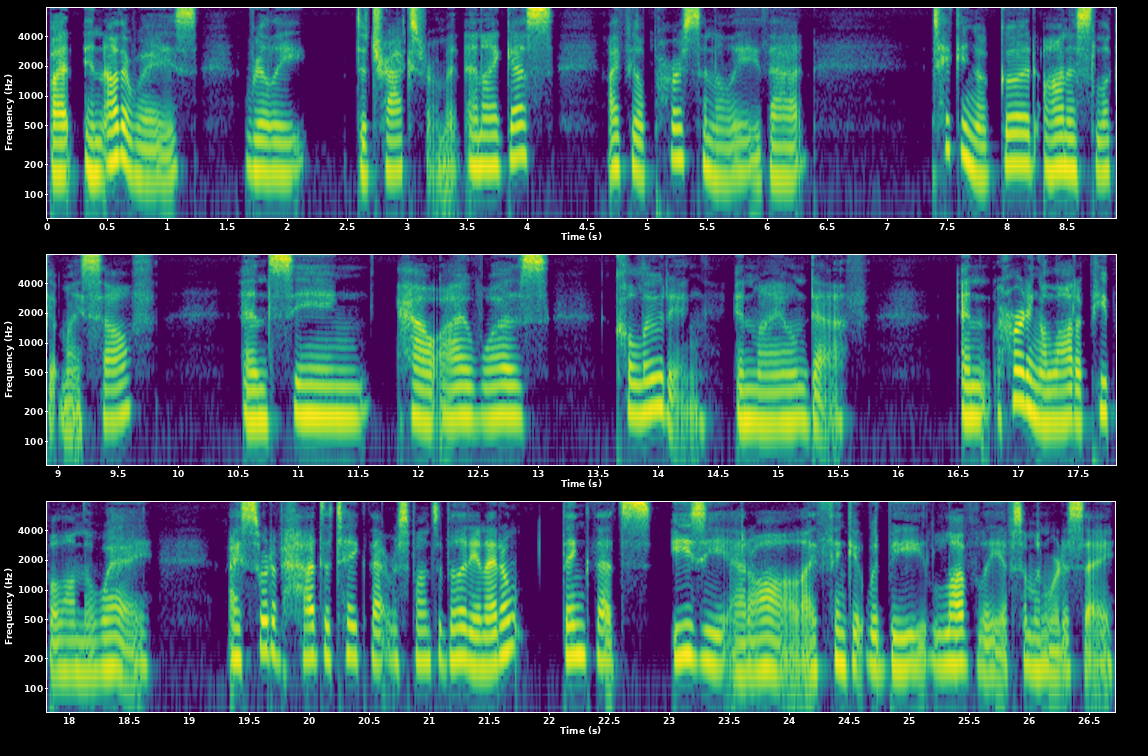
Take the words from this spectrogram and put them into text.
but in other ways really detracts from it. And I guess I feel personally that taking a good, honest look at myself and seeing how I was colluding in my own death and hurting a lot of people on the way, I sort of had to take that responsibility. And I don't think that's easy at all. I think it would be lovely if someone were to say,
